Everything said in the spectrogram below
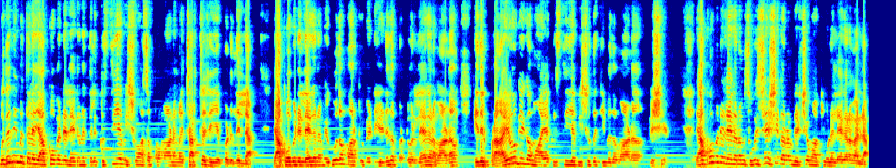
പുതിയ നിയമത്തിലെ യാക്കോബിന്റെ ലേഖനത്തിൽ ക്രിസ്തീയ വിശ്വാസ പ്രമാണങ്ങൾ ചർച്ച ചെയ്യപ്പെടുന്നില്ല. യാക്കോബിന്റെ ലേഖനം യഹൂദന്മാർക്ക് വേണ്ടി എഴുതപ്പെട്ട ഒരു ലേഖനമാണ്. ഇതിൽ പ്രായോഗികമായ ക്രിസ്തീയ വിശുദ്ധ ജീവിതമാണ് വിഷയം. യാക്കോബിന്റെ ലേഖനം സുവിശേഷീകരണം ലക്ഷ്യമാക്കിയുള്ള ലേഖനമല്ല.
